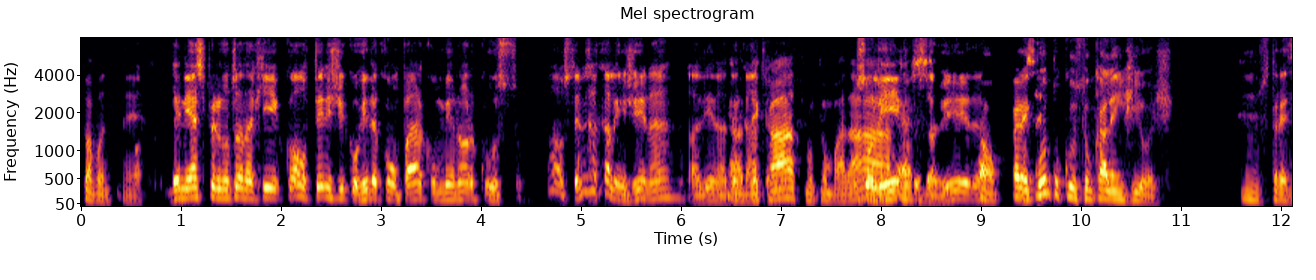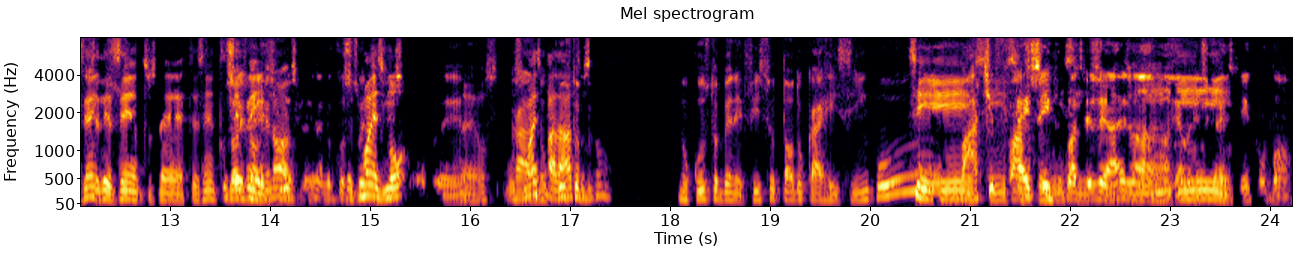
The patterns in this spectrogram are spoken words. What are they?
Tá bom, é. DNS perguntando aqui qual tênis de corrida comprar com menor custo. Ah, os tênis da Kalenji, né? Ali na Decathlon. Decathlon, tão barato. Os Olímpicos da vida. Não, peraí, Você- quanto custa um Kalenji hoje? Uns 300? 300, é, 300. Dois é, noventa e nove? né? No Os mais no- né? É, os, os Cara, mais baratos custo- são. No custo-benefício, o tal do KR5 Sim, bate sim, fácil. sim, R5, 400 reais, ah, sim. realmente, R5, bom.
